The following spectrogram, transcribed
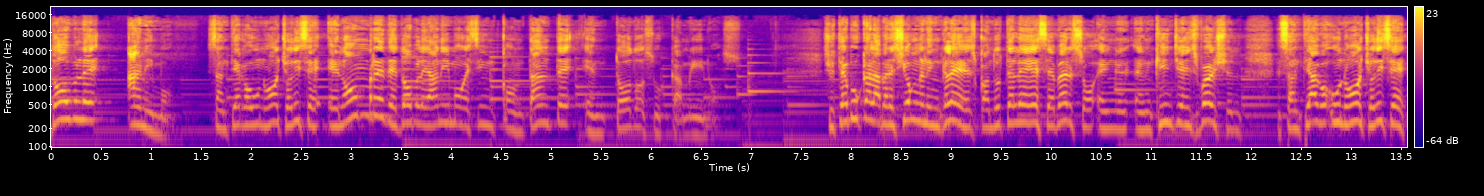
doble ánimo. Santiago 1.8 dice, el hombre de doble ánimo es inconstante en todos sus caminos. Si usted busca la versión en inglés, cuando usted lee ese verso en, King James Version, Santiago 1.8 dice,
